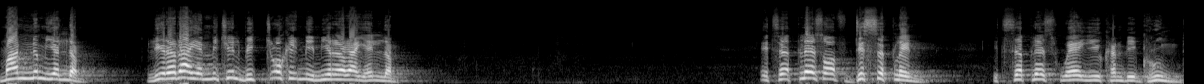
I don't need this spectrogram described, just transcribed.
ማንም የለም። ሊረዳ የሚችል ቢጮኽ የሚረዳ የለም። it's place of discipline it's place where you can be groomed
